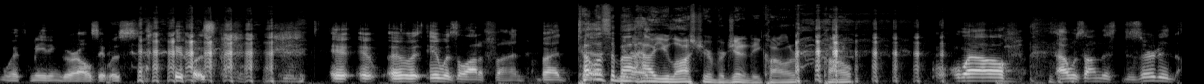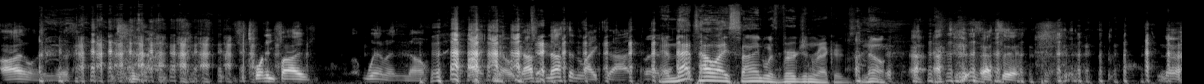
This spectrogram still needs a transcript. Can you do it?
with meeting girls. It was it was it, it, it, was, it was a lot of fun. But tell uh, us about you know, how you lost your virginity, Carl. Carl. Well, I was on this deserted island with twenty five women. No, I, no, not, nothing like that. But, and that's how I signed with Virgin Records. No, that's it. No.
